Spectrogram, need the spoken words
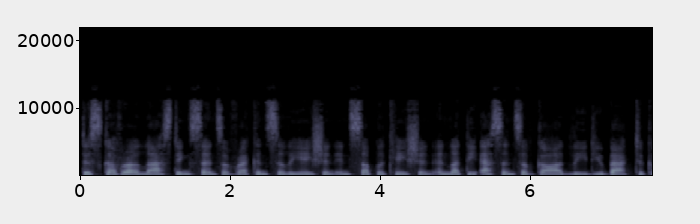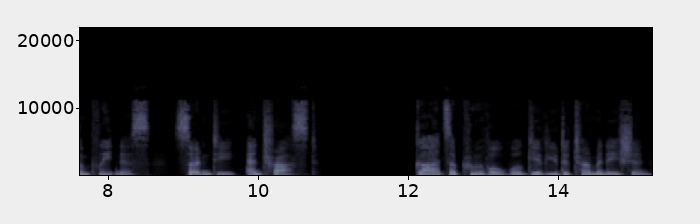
discover a lasting sense of reconciliation in supplication and let the essence of God lead you back to completeness, certainty, and trust. God's approval will give you determination,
